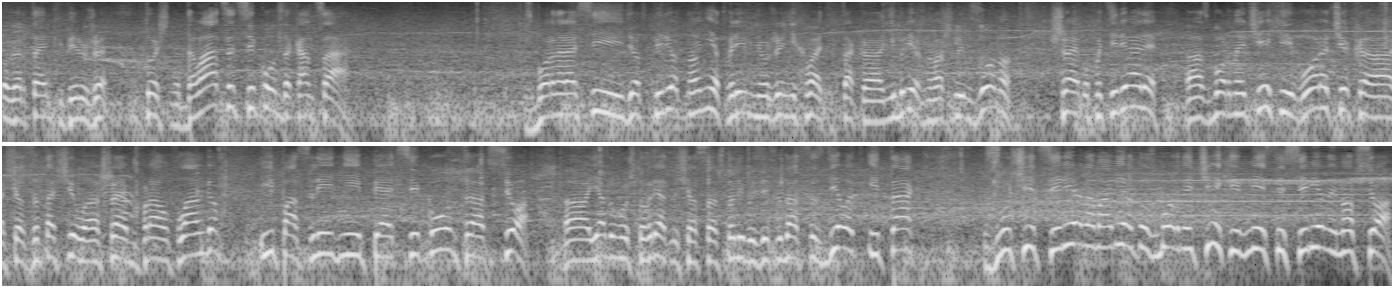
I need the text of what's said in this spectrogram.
овертайм. Теперь уже точно 20 секунд до конца. Сборная России идет вперед, но нет, времени уже не хватит. Так, а, небрежно вошли в зону, шайбу потеряли. А, сборная Чехии, Ворочек сейчас затащила шайбу правым флангом. И последние 5 секунд. Все. А, я думаю, что вряд ли сейчас а, что-либо здесь удастся сделать. Итак, звучит сирена. Момент у сборной Чехии вместе с сиреной. Но все.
